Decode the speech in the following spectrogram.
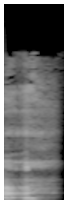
嗯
